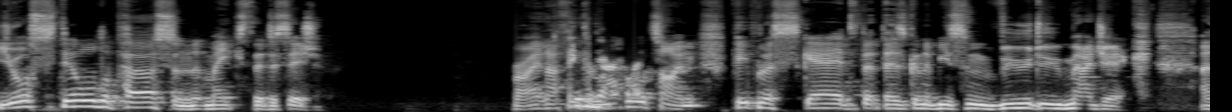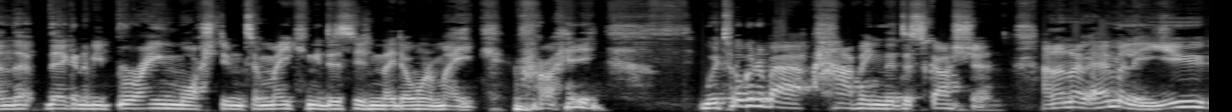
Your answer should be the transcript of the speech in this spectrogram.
You're still the person that makes the decision right? And I think exactly. a lot of the time people are scared that there's going to be some voodoo magic and that they're going to be brainwashed into making a decision they don't want to make, right? We're talking about having the discussion. And I know, Emily, you,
